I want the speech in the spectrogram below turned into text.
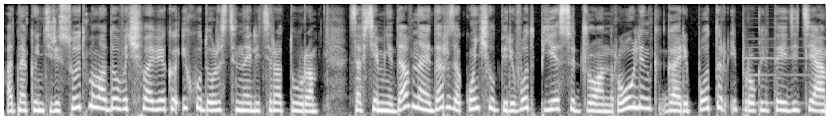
Однако интересует молодого человека и художественная литература. Совсем недавно Айдар закончил перевод пьесы Джоан Роулинг «Гарри Поттер и проклятое дитя».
